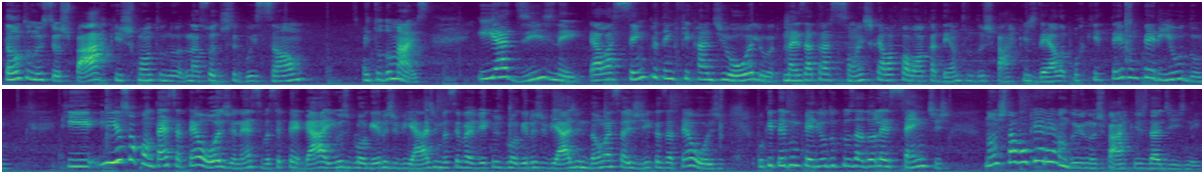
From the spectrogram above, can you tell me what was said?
Tanto nos seus parques, quanto no, na sua distribuição e tudo mais. E a Disney, ela sempre tem que ficar de olho nas atrações que ela coloca dentro dos parques dela, porque teve um período que e isso acontece até hoje, né? Se você pegar aí os blogueiros de viagem, você vai ver que os blogueiros de viagem dão essas dicas até hoje, porque teve um período que os adolescentes não estavam querendo ir nos parques da Disney.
